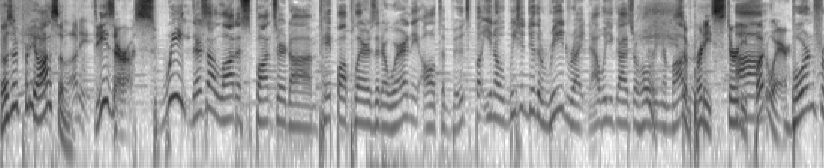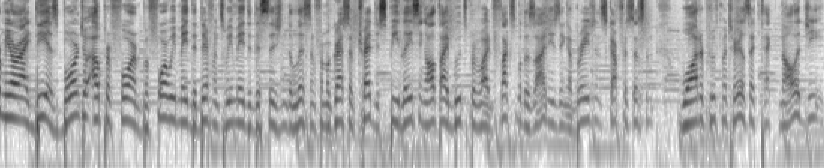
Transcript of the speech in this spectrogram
those are pretty awesome. Buddy. These are sweet. There's a lot of sponsored um, paintball players that are wearing the Alta boots, but you know we should do the read right now while you guys are holding them up. Some pretty sturdy Um, footwear. Born from your ideas, born to outperform. Before we made the difference, we made the decision to listen. From aggressive tread to speed lacing, Altai boots provide flexible design using abrasion, scuff resistant, waterproof materials like technology,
